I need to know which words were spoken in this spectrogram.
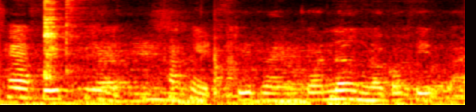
แช่ฟิตพี่ถ้าเห็ดฟิตไว้ก็นึ่งแล้วก็ฟิตไว้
